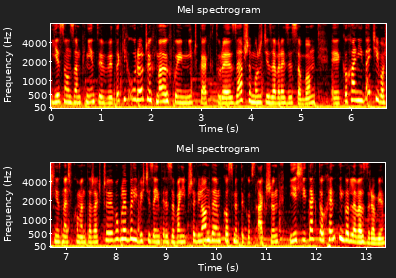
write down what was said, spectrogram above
Jest on zamknięty w takich uroczych, małych pojemniczkach, które zawsze możecie zabrać ze sobą. Yy, Kochani, dajcie właśnie znać w komentarzach, czy w ogóle bylibyście zainteresowani przeglądem kosmetyków z Action. Jeśli tak, to chętnie go dla Was zrobię.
